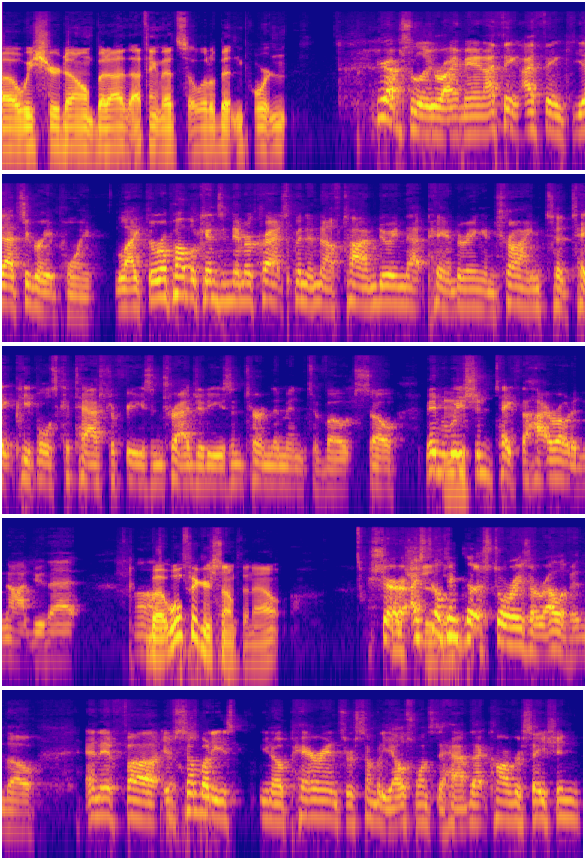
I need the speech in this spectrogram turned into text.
Uh, we sure don't, but I, I think that's a little bit important. You're absolutely right, man. I think I think yeah, that's a great point. Like the Republicans and Democrats spend enough time doing that pandering and trying to take people's catastrophes and tragedies and turn them into votes. So maybe mm. we hmm. should take the high road and not do that. Um, but we'll figure something out. Sure. I still think those stories are relevant though. And if uh, if somebody's you know parents or somebody else wants to have that conversation,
